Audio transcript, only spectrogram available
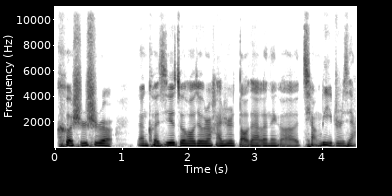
可实施，但可惜最后就是还是倒在了那个强力之下。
